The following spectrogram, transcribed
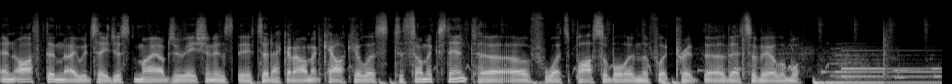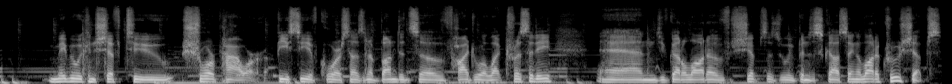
And often, I would say, just my observation is it's an economic calculus to some extent uh, of what's possible in the footprint uh, that's available. Maybe we can shift to shore power. BC, of course, has an abundance of hydroelectricity, and you've got a lot of ships, as we've been discussing, a lot of cruise ships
